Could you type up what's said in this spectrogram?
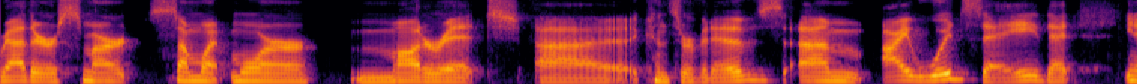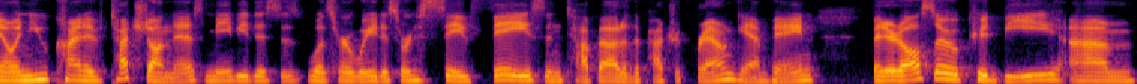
rather smart, somewhat more moderate uh, conservatives, um, I would say that, you know, and you kind of touched on this. Maybe this is was her way to sort of save face and tap out of the Patrick Brown campaign, but it also could be. Um,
